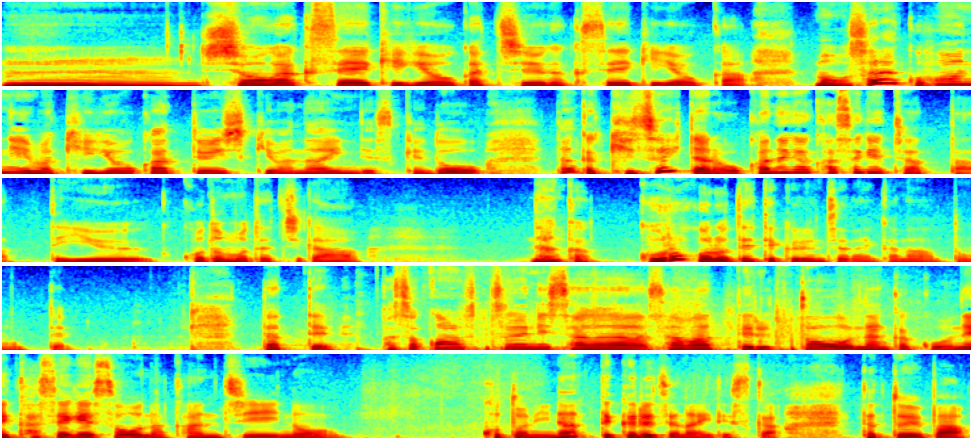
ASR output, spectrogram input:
うん。小学生起業家中学生起業家まあおそらく本人は起業家っていう意識はないんですけどなんか気づいたらお金が稼げちゃったっていう子どもたちがなんかゴロゴロ出てくるんじゃないかなと思って。だってパソコン普通に触ってるとなんかこうね稼げそうな感じのことになってくるじゃないですか。例えば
